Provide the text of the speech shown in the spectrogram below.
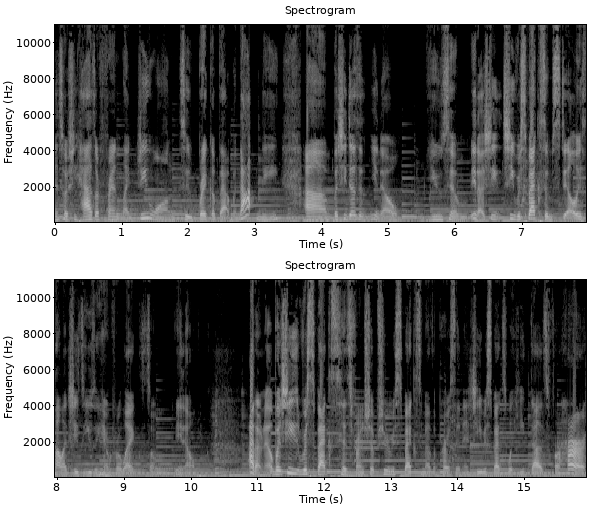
And so she has a friend like Ji Won to break up that monotony. Um, but she doesn't, you know, use him, you know, she, she respects him still. It's not like she's using him for like some, you know, I don't know, but she respects his friendship. She respects him as a person and she respects what he does for her.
